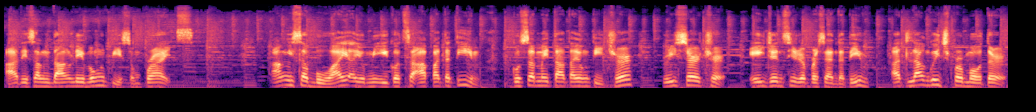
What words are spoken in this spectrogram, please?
at isang daang libong pisong prize. Ang isa buhay ay umiikot sa apat na team kung saan may tatayong teacher, researcher, agency representative at language promoter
